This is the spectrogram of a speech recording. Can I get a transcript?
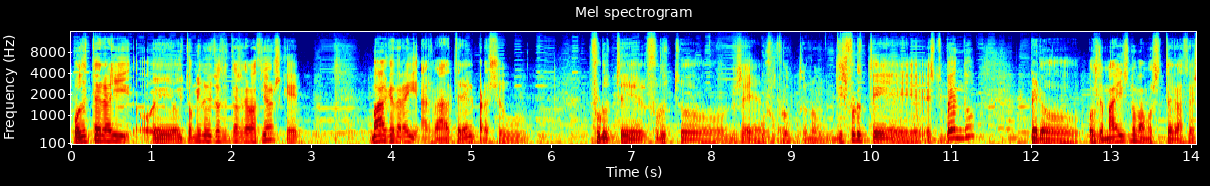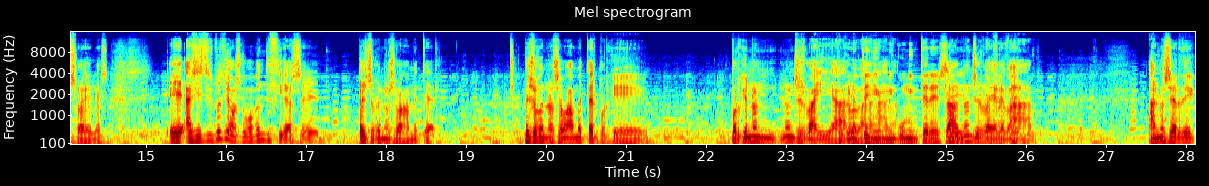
Pode ter aí eh, 8.800 grabacións que van a quedar aí, as va a ter el para o seu frute, fruto, non sei, fruto, non? Disfrute estupendo, pero os demais non vamos ter acceso a eles. Eh, as institucións, como ben dicías, eh, penso que non se van a meter. Penso que non se van a meter porque porque non non se vai a porque non teñen ningún interese. Claro, non se vai a levar. A non ser de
